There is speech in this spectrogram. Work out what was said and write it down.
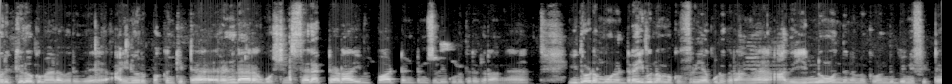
ஒரு கிலோக்கு மேலே வருது. ஐநூறு பக்கம் கிட்ட. ரெண்டாயிரம் கொஸ்டின் செலக்டடாக இம்பார்ட்டன்ட்னு சொல்லி கொடுத்துருக்குறாங்க. இதோட மூணு டிரைவு நமக்கு ஃப்ரீயாக கொடுக்குறாங்க. அது இன்னும் வந்து நமக்கு வந்து பெனிஃபிட்டு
